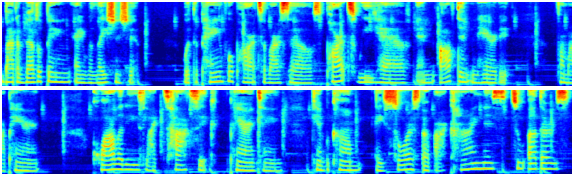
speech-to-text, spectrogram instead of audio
By developing a relationship with the painful parts of ourselves, parts we have and often inherited from our parent, qualities like toxic parenting can become a source of our kindness to others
